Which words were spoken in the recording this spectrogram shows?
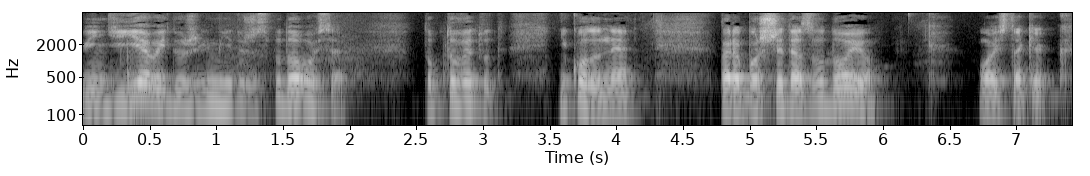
він дієвий дуже, він мені дуже сподобався. Тобто ви тут ніколи не переборщите з водою. Ось так як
